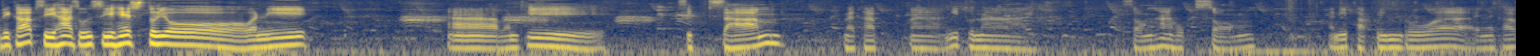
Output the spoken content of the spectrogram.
สวัสดีครับ 450 CH Studio วันนี้วันที่ 13 นะครับมิถุนา2562 อันนี้ผักริมรั้วเห็นไหมครับ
